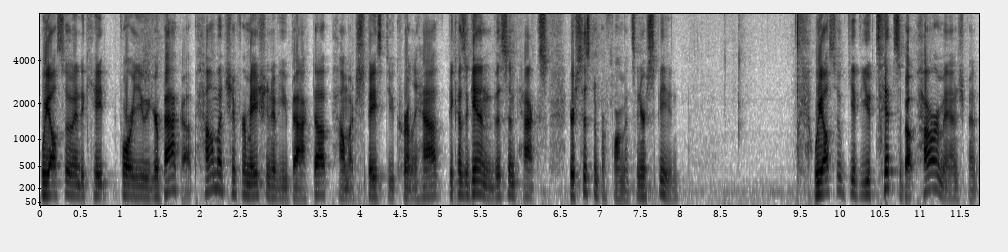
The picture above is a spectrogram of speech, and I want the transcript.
We also indicate for you your backup. How much information have you backed up? How much space do you currently have? Because again, this impacts your system performance and your speed. We also give you tips about power management.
